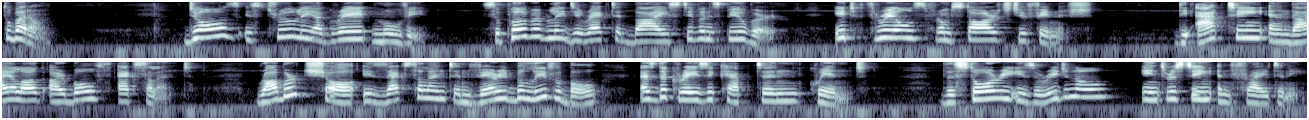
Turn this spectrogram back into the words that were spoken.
Tubarão. Jaws is truly a great movie, superbly directed by Steven Spielberg. It thrills from start to finish. The acting and dialogue are both excellent. Robert Shaw is excellent and very believable as the crazy Captain Quint. The story is original, interesting, and frightening.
